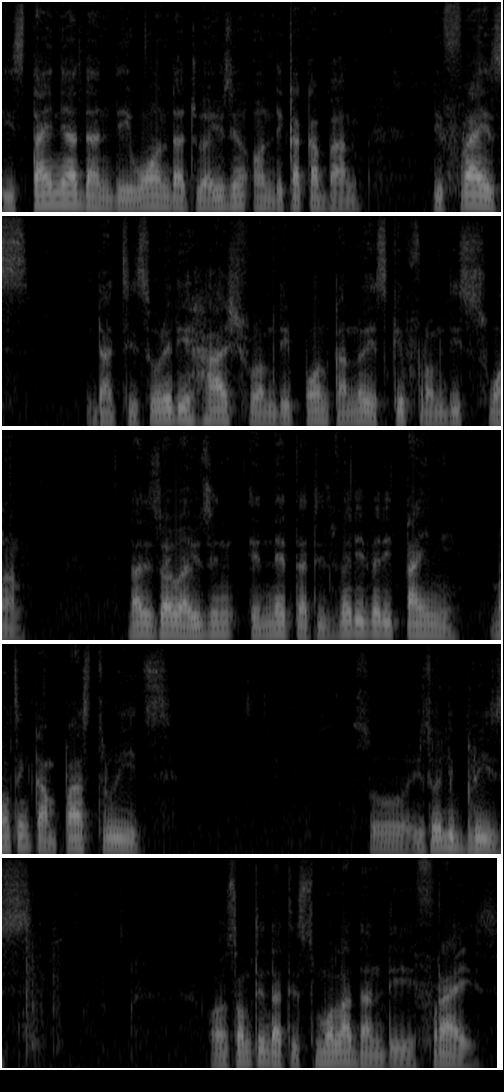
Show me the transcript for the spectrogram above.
is tinier than the one that we are using on the kakaban the fries that is already hatched from the pond cannot escape from this one. That is why we are using a net that is very very tiny nothing can pass through it. So it's only breeze or something that is smaller than the fries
